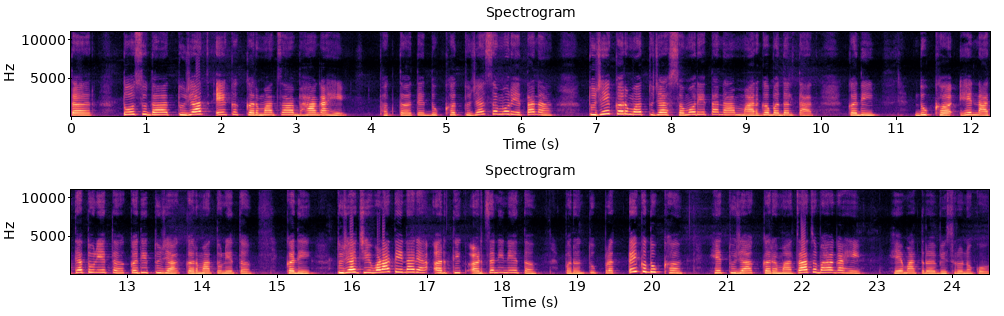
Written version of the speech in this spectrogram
तर तो सुद्धा तुझ्याच एक कर्माचा भाग आहे. फक्त ते दुःख तुझ्यासमोर येताना तुझे कर्म तुझ्यासमोर येताना मार्ग बदलतात. कधी दुःख हे नात्यातून येतं कधी तुझ्या कर्मातून येतं. कधी तुझ्या जीवनात येणाऱ्या आर्थिक अडचणीने येतं. परंतु प्रत्येक दुःख हे तुझ्या कर्माचाच भाग आहे. हे मात्र विसरू नको.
